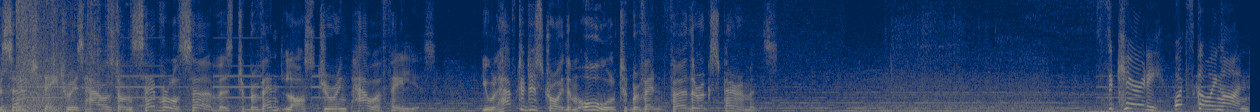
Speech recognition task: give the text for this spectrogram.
Research data is housed on several servers to prevent loss during power failures. You will have to destroy them all to prevent further experiments. Security, what's going on?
